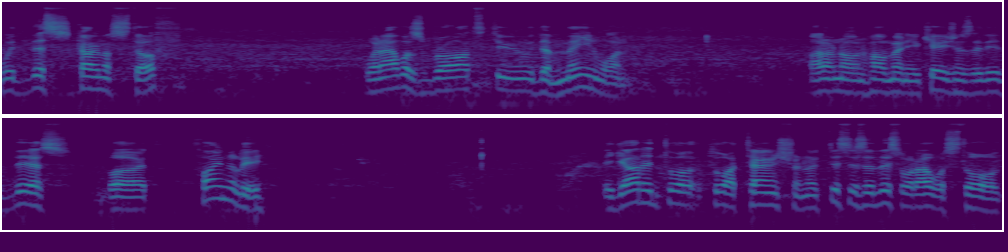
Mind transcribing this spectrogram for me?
with this kind of stuff when I was brought to the main one. I don't know on how many occasions I did this, but finally it got into to attention. This is at least what I was told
